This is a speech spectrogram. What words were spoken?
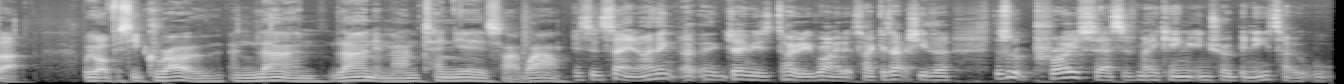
but we obviously grow and learn. Learning, man, ten years, like wow. It's insane. I think, I think Jamie's totally right. It's like it's actually the, the sort of process of making Intro Bonito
